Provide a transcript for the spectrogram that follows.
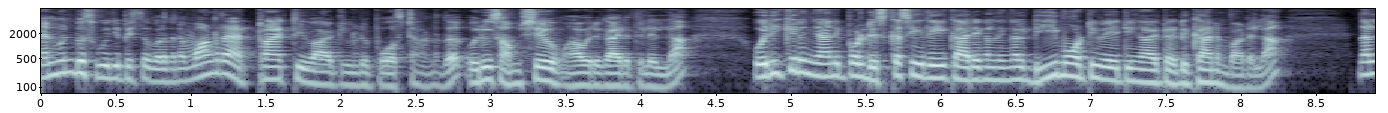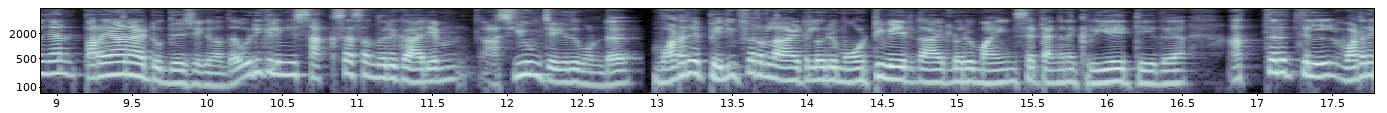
ഞാൻ മുൻപ് സൂചിപ്പിച്ചതുപോലെ തന്നെ വളരെ അട്രാക്റ്റീവ് ആയിട്ടുള്ളൊരു പോസ്റ്റാണിത് ഒരു സംശയവും ആ ഒരു കാര്യത്തിലില്ല. ഒരിക്കലും ഞാനിപ്പോൾ ഡിസ്കസ് ചെയ്ത ഈ കാര്യങ്ങൾ നിങ്ങൾ ഡീമോട്ടിവേറ്റിംഗ് ആയിട്ട് എടുക്കാനും പാടില്ല. എന്നാൽ ഞാൻ പറയാനായിട്ട് ഉദ്ദേശിക്കുന്നത് ഒരിക്കലും ഈ സക്സസ് എന്നൊരു കാര്യം അസ്യൂം ചെയ്തുകൊണ്ട് വളരെ പെരിഫറൽ ആയിട്ടുള്ള ഒരു മോട്ടിവേറ്റഡ് ആയിട്ടുള്ള ഒരു മൈൻഡ് സെറ്റ് അങ്ങനെ ക്രിയേറ്റ് ചെയ്ത് അത്തരത്തിൽ വളരെ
